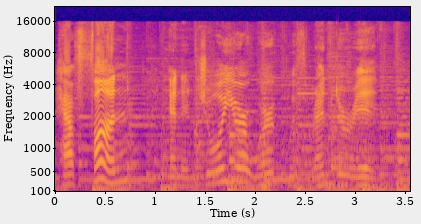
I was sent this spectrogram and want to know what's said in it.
Have fun and enjoy your work with RenderIn.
